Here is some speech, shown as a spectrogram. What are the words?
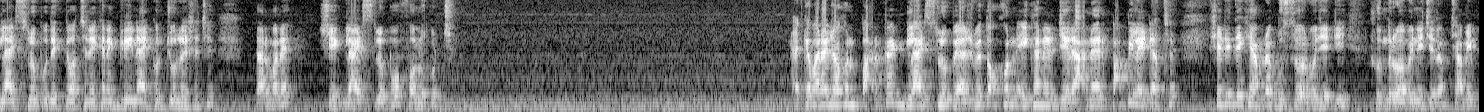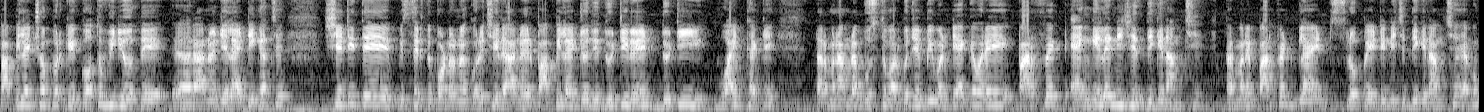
গ্লাইড স্লোপও দেখতে পাচ্ছেন এখানে গ্রিন আইকন চলে এসেছে। তার মানে সে গ্লাইড স্লোপও ফলো করছে। একেবারে যখন পারফেক্ট গ্লাইড স্লোপে আসবে, তখন এখানের যে রানওয়ের পাপি লাইট আছে, সেটি দেখে আমরা বুঝতে পারব যে এটি সুন্দরভাবে নিচে নামছে। আমি পাপি লাইট সম্পর্কে গত ভিডিওতে রানওয়ের যে লাইটিং আছে, সেটিতে বিস্তারিত বর্ণনা করেছি। রানওয়ের পাপি লাইট যদি দুইটি রেড দুইটি হোয়াইট থাকে, তার মানে আমরা বুঝতে পারব যে বিমানটি একেবারে পারফেক্ট অ্যাঙ্গেলে নিচের দিকে নামছে। তার মানে পারফেক্ট গ্লাইড স্লোপে এটি নিচের দিকে নামছে এবং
